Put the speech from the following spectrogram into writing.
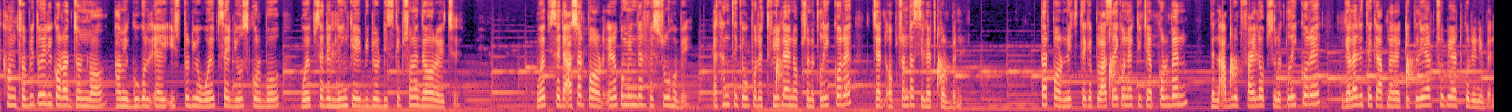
এখন ছবি তৈরি করার জন্য আমি Google AI studio website use করব। ওয়েবসাইটের লিঙ্ক এই ভিডিও ডিসক্রিপশনে দেওয়া রয়েছে। ওয়েবসাইটে আসার পর এরকম ইন্টারফেস শুরু হবে। এখান থেকে উপরে থ্রি লাইন অপশনে ক্লিক করে চ্যাট অপশনটা সিলেক্ট করবেন। তারপর নিচ থেকে প্লাস আইকনে একটি ট্যাপ করবেন দেন আপলোড ফাইল অপশনে ক্লিক করে গ্যালারি থেকে আপনারা একটি ক্লিয়ার ছবি অ্যাড করে নেবেন।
